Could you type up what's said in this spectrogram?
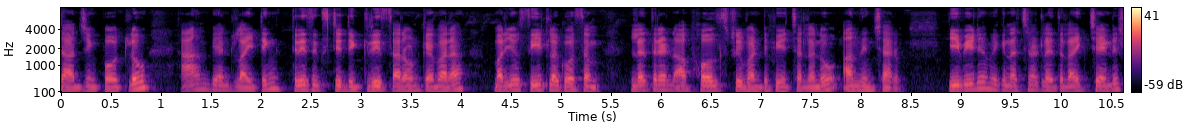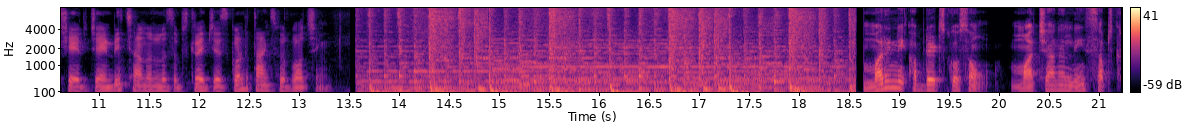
ఛార్జింగ్ పోర్ట్లు ambient lighting three sixty degree surround camera మరియు సీట్ల కోసం లెథరెడ్ అప్హోల్స్ట్రీ వంటి ఫీచర్లను అందించారు. ఈ వీడియో మీకు నచ్చినట్లయితే లైక్ చేయండి షేర్ చేయండి ఛానల్ను సబ్స్క్రైబ్ చేసుకోండి. Thanks for watching. మరిన్ని అప్డేట్స్ కోసం మా ఛానల్ని సబ్స్క్రైబ్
